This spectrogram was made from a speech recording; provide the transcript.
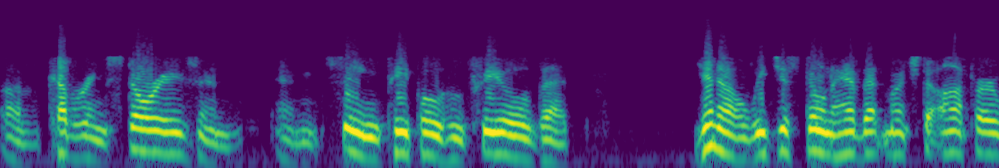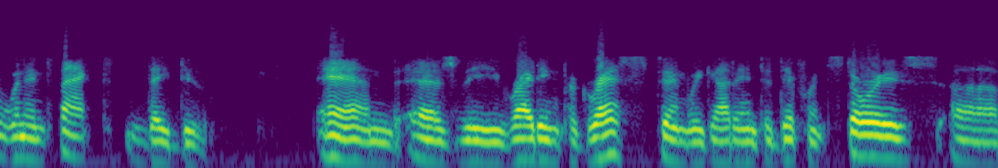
of covering stories and and seeing people who feel that you know we just don't have that much to offer when in fact they do. And as the writing progressed and we got into different stories, uh,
